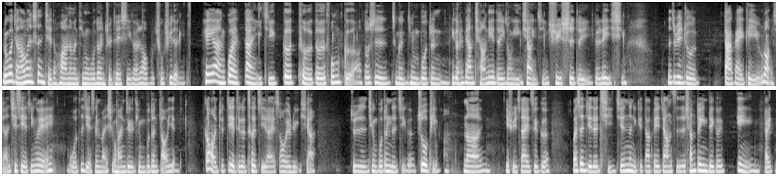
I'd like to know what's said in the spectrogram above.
如果讲到万圣节的话，那么提姆波顿绝对是一个绕不出去的名字。黑暗、怪诞以及哥特的风格啊，都是这个提姆波顿一个非常强烈的一种影像以及叙事的一个类型。那这边就大概可以 run 一下，其实也是因为诶我自己也是蛮喜欢这个提姆波顿导演的，刚好就借这个特辑来稍微捋一下，就是提姆波顿的几个作品啊。那也许在这个万圣节的期间，那你可以搭配这样子相对应的一个电影来。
